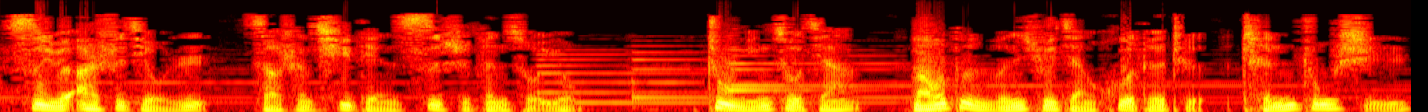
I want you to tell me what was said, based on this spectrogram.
四月二十九日早上七点四十分左右，著名作家、茅盾文学奖获得者陈忠实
